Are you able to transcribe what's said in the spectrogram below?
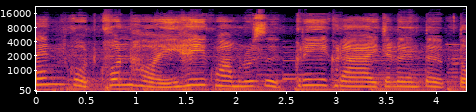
ส้นกดค้นหอยให้ความรู้สึกคลี่คลายเจริญเติบโต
